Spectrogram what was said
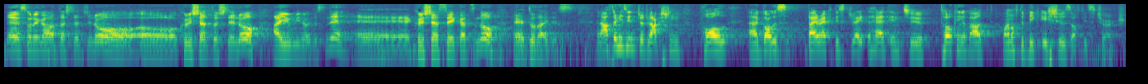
でそれが私たちのおクリスチャンとしての歩みのですね、えークリスチャン生活の、えー土台です And after his introduction, Paul uh, goes directly straight ahead into talking about one of the big issues of this church.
